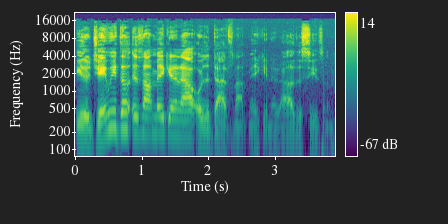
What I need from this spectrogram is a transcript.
either Jamie is not making it out or the dad's not making it out of the season.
